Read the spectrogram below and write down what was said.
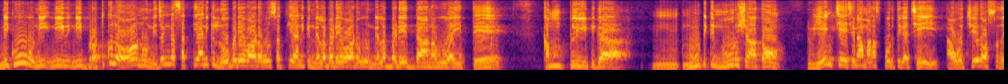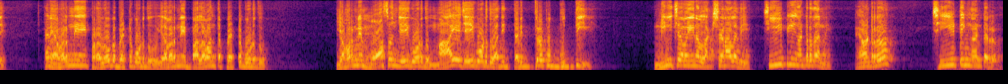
నీకు నీ నీ నీ బ్రతుకులో నువ్వు నిజంగా సత్యానికి లోబడేవాడవు సత్యానికి నిలబడేవాడవు నిలబడేదానవు అయితే కంప్లీట్గా నూటికి నూరు శాతం నువ్వు ఏం చేసినా మనస్ఫూర్తిగా చేయి. ఆ వచ్చేది వస్తుంది. కానీ ఎవరిని ప్రలోభ పెట్టకూడదు. ఎవరిని బలవంత పెట్టకూడదు. ఎవరిని మోసం చేయకూడదు. మాయ చేయకూడదు. అది దరిద్రపు బుద్ధి. నీచమైన లక్షణాలవి. చీటింగ్ అంటారు దాన్ని. ఏమంటారు? చీటింగ్ అంటారు.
